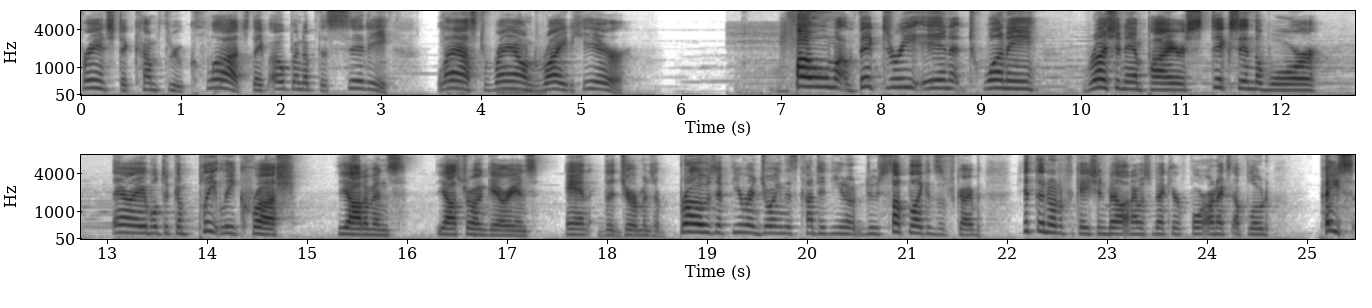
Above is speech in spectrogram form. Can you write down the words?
French to come through clutch. They've opened up the city. Last round right here. Boom! Victory in 20. Russian Empire sticks in the war. They're able to completely crush the Ottomans, the Austro-Hungarians, and the Germans. Bros, if you're enjoying this content, you know, do something like and subscribe. Hit the notification bell, and I will be back here for our next upload. Peace!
